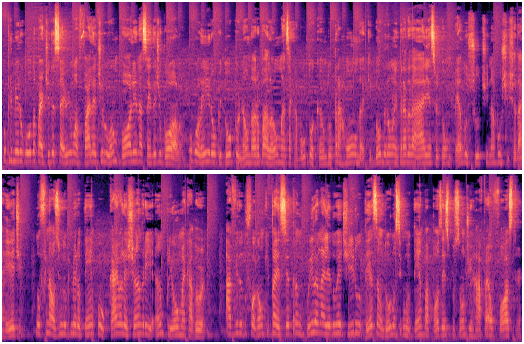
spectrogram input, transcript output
O primeiro gol da partida saiu em uma falha de Luan Poli na saída de bola. O goleiro optou por não dar o balão, mas acabou tocando para Honda, que dominou na entrada da área e acertou um belo chute na bochicha da rede. No finalzinho do primeiro tempo, Caio Alexandre ampliou o marcador. A vida do fogão, que parecia tranquila na Ilha do Retiro, desandou no segundo tempo após a expulsão de Rafael Foster.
